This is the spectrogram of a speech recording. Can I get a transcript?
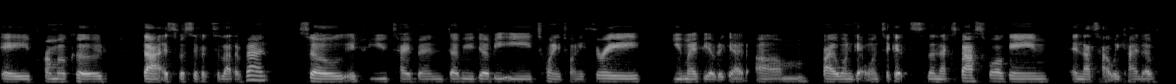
a promo code that is specific to that event. So if you type in WWE 2023, you might be able to get um, buy one get one tickets to the next basketball game, and that's how we kind of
